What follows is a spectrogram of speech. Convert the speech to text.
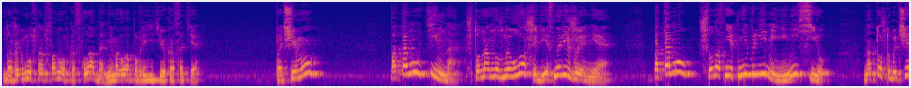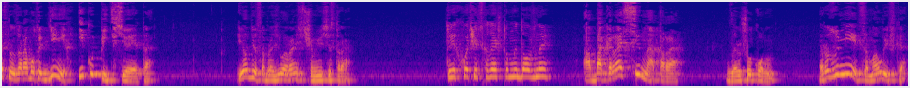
Даже гнусная обстановка склада не могла повредить ее красоте. «Почему?» «Потому, Кинна, что нам нужны лошади и снаряжение. Потому, что у нас нет ни времени, ни сил на то, чтобы честно заработать денег и купить все это». Элди сообразила раньше, чем ее сестра. «Ты хочешь сказать, что мы должны...» «Обокрасть сенатора!» – зарешил Конан. «Разумеется, малышка.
